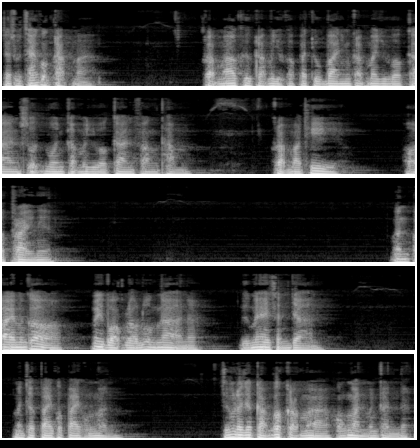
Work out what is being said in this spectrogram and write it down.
แต่สุดท้ายก็กลับมา กลับมาคือกลับมาอยู่กับปัจจุบัน กลับมาอยู่กับการสวดมนต์กลับมาอยู่กับการฟังธรรมกลับมาที่หอไตรเนี่ย มันไปมันก็ไม่บอกเราล่วงหน้านะหรือไม่ให้สัญญาณ มันจะไปก็ไปของมัน ถึงเราจะกลับก็กลับมาของมันเหมือนกันนะ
